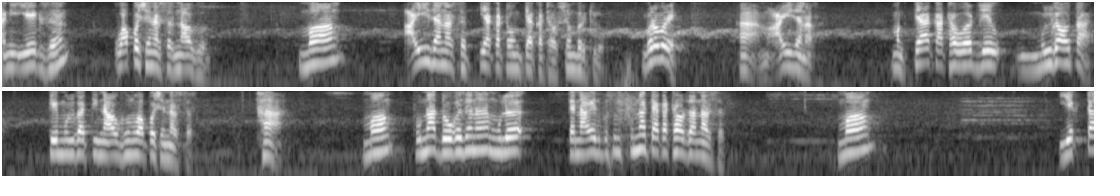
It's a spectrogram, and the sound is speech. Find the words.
आणि एक जण वापस येणार सर नाव घेऊन. मग आई जाणार सर या काठावरून त्या काठावर शंभर किलो. बरोबर आहे? हां मग आई जाणार. मग त्या काठावर जे मुलगा होता ते मुलगा ती नाव घेऊन वापस येणार सर. हां. मग पुन्हा दोघं जण मुलं त्या नावेत बसून पुन्हा त्या काठावर जाणार सर. मग एकटा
